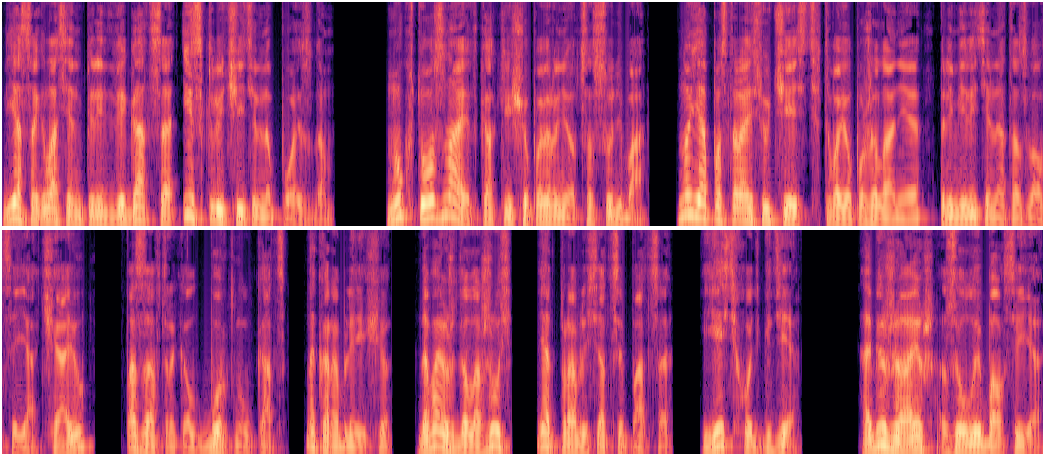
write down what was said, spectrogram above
я согласен передвигаться исключительно поездом. Ну, кто знает, как еще повернется судьба. Но я постараюсь учесть твое пожелание, — примирительно отозвался я. Чаю? Позавтракал, буркнул Кац. На корабле еще. Давай уж доложусь, и отправлюсь отсыпаться. Есть хоть где?» «Обижаешь», — заулыбался я.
